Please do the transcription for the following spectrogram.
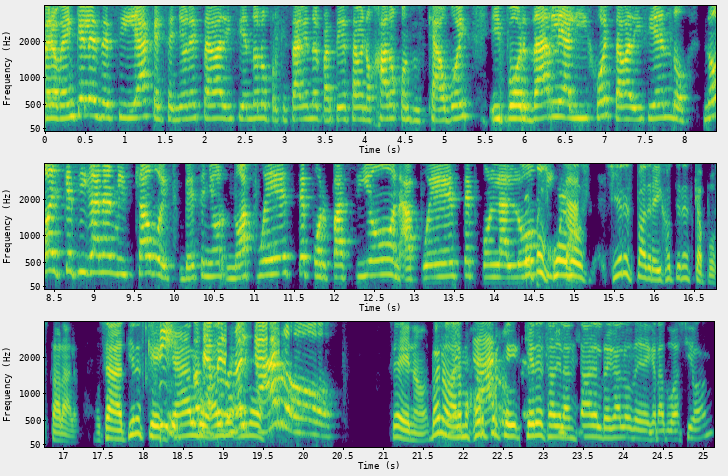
Pero ven que les decía que el señor estaba diciéndolo porque estaba viendo el partido, estaba enojado con sus Cowboys y por darle al hijo estaba diciendo, no, es que si ganan mis Cowboys, ve señor, no apueste por pasión, apueste con la lógica. juegos, si eres padre e hijo, tienes que apostar algo. O sea, tienes que... Sí, o sea, pero no el carro. Sí, no. Bueno, a lo mejor porque quieres adelantar el regalo de graduación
